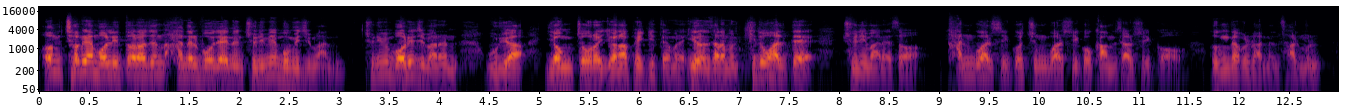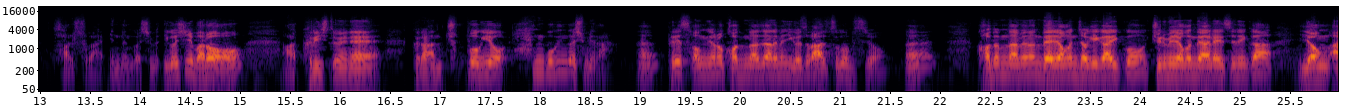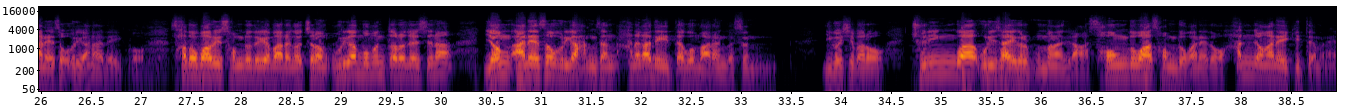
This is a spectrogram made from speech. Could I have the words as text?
엄청나게 멀리 떨어진 하늘 보좌에 있는 주님의 몸이지만 주님의 머리지만은 우리가 영적으로 연합해 있기 때문에 이런 사람은 기도할 때 주님 안에서 간구할 수 있고 증거할 수 있고 감사할 수 있고 응답을 받는 삶을 살 수가 있는 것입니다. 이것이 바로 아, 그리스도인의 그러한 축복이요 행복인 것입니다. 예? 그래서 성령으로 거듭나지 않으면 이것을 알 수가 없죠. 예? 거듭나면 내 영은 저기가 있고 주님의 영은 내 안에 있으니까 영 안에서 우리가 하나 돼 있고 사도 바울이 성도들에게 말한 것처럼 우리가 몸은 떨어져 있으나 영 안에서 우리가 항상 하나가 돼 있다고 말한 것은 이것이 바로 주님과 우리 사이의 것뿐만 아니라 성도와 성도 간에도 한 영 안에 있기 때문에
